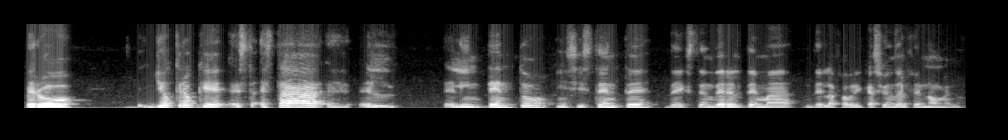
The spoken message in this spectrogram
pero yo creo que está, está el, el, intento insistente de extender el tema de la fabricación del fenómeno,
